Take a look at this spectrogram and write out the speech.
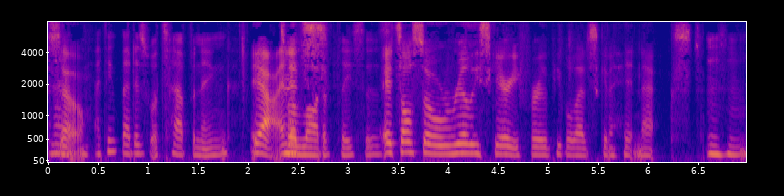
So- I, I think that is what's happening yeah and a lot of places. it's also really scary for the people that it's going to hit next mm-hmm.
